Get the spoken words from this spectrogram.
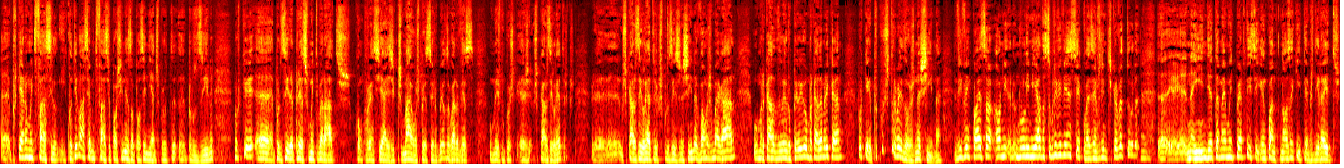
eh, porque era muito fácil, e continua a ser muito fácil para os chineses ou para os indianos eh, produzir, porque uh, produzir a preços muito baratos, concorrenciais e que esmagam os preços europeus, agora vê-se o mesmo com os, os carros elétricos, eh, os carros elétricos produzidos na China vão esmagar o mercado europeu e o mercado americano. Porquê? Porque os trabalhadores na China vivem quase no limiar da sobrevivência, quase em regime de escravatura. Eh, na Índia também muito perto disso. Enquanto nós aqui temos direitos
